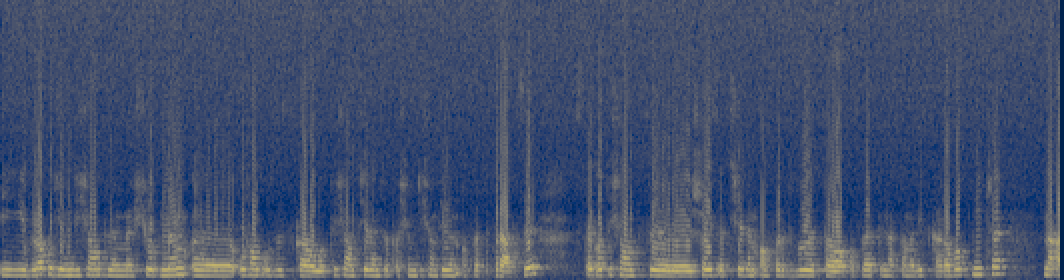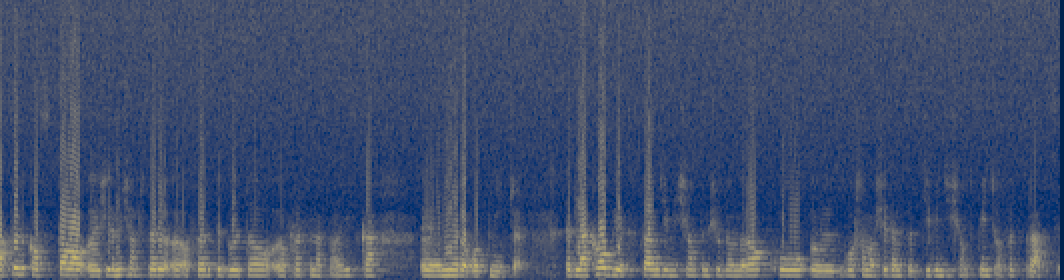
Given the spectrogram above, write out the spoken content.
I w roku 97 e, Urząd uzyskał 1781 ofert pracy, z tego 1607 ofert były to oferty na stanowiska robotnicze, no a tylko 174 oferty były to oferty na stanowiska nierobotnicze. Dla kobiet w całym 97 roku y, zgłoszono 795 ofert pracy.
